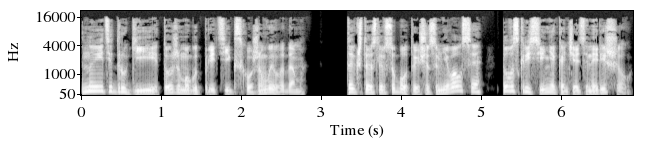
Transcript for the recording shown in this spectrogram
но эти другие тоже могут прийти к схожим выводам. Так что если в субботу еще сомневался, то в воскресенье окончательно решил.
